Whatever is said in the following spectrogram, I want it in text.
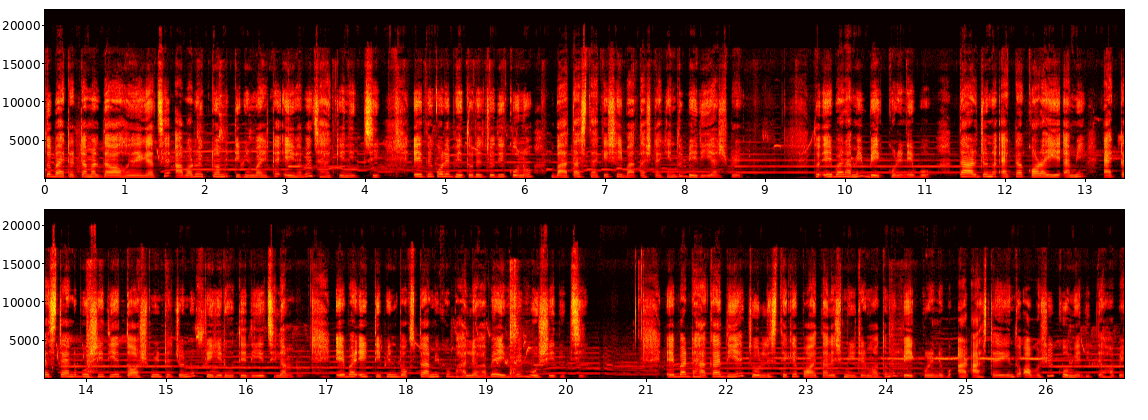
তো ব্যাটারটা আমার দেওয়া হয়ে গেছে। আবারও একটু আমি টিফিন বাড়িটা এইভাবে ঝাঁকিয়ে নিচ্ছি। এতে করে ভেতরে যদি কোনো বাতাস থাকে, সেই বাতাসটা কিন্তু বেরিয়ে আসবে। তো এবার আমি বেক করে নেব। তার জন্য একটা কড়াইয়ে আমি একটা স্ট্যান্ড বসিয়ে দিয়ে 10 মিনিটের জন্য ফ্রি হিট হতে দিয়েছিলাম। এবার এই টিফিন বক্সটা আমি খুব ভালোভাবে এইভাবে বসিয়ে দিচ্ছি। এবার ঢাকা দিয়ে চল্লিশ থেকে পঁয়তাল্লিশ মিনিটের মতো আমি বেক করে নেব। আর আঁচটাকে কিন্তু অবশ্যই কমিয়ে দিতে হবে।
